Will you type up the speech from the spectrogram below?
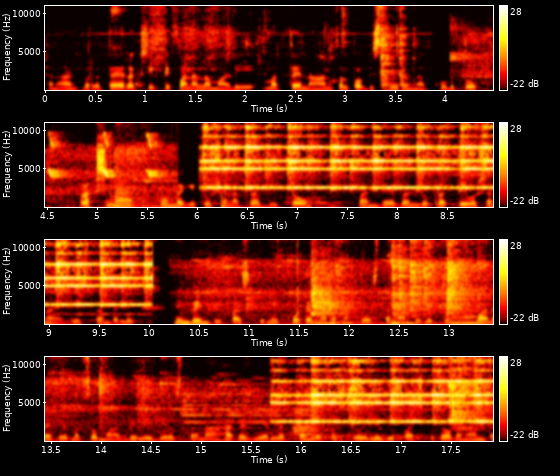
ಚೆನ್ನಾಗಿ ಬರುತ್ತೆ. ರಕ್ಷಿಗೆ ಟಿಫನ್ ಎಲ್ಲ ಮಾಡಿ, ಮತ್ತು ನಾನು ಸ್ವಲ್ಪ ಬಿಸಿನೀರನ್ನು ಕುಡಿದು, ರಕ್ಷಿನ ಕರ್ಕೊಂಡೋಗಿ ಟ್ಯೂಷನ್ ಹತ್ರ ಬಿಟ್ಟು ಬಂದೆ, ಬಂದು ಪ್ರತಿ ವರ್ಷ ನಾನು ದೇವಸ್ಥಾನದಲ್ಲಿ ನಿಂಬೆಹಣ್ಣು ದೀಪ ಹಚ್ತೀನಿ ಕೋಟೆ ಮಾರಮ್ಮನ ದೇವಸ್ಥಾನ ಅಂತೇಳಿ ತುಂಬಾ ಫೇಮಸ್ಸು ಮಾಗಡಿಲಿ ದೇವಸ್ಥಾನ. ಹಾಗಾಗಿ ಎಲ್ಲ ಬಂದೆ ಫಸ್ಟು ಇಲ್ಲಿ ದೀಪ ಹಚ್ಬಿಟ್ಟು ಹೋಗೋಣ ಅಂತ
